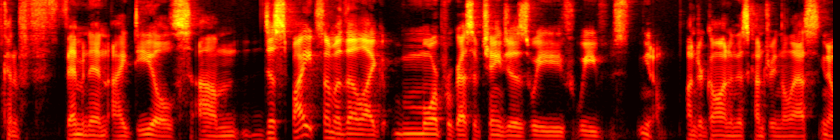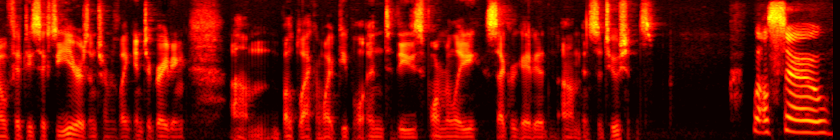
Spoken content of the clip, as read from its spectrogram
kind of feminine ideals um, despite some of the like more progressive changes we've we've you know undergone in this country in the last you know 50 60 years in terms of like integrating um, both black and white people into these formerly segregated um, institutions. Well so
